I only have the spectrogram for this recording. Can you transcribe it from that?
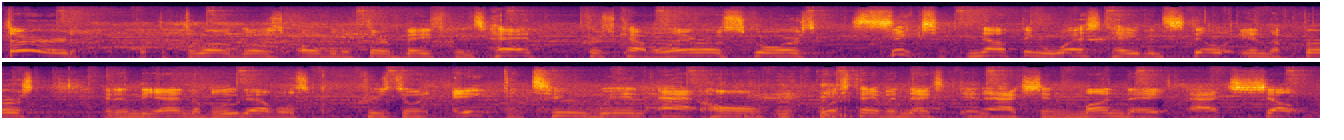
third, but the throw goes over the third baseman's head. Chris Cavallero scores 6 0 West Haven still in the first. And in the end, the Blue Devils cruise to an 8 2 win at home. West Haven next in action Monday at Shelton.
